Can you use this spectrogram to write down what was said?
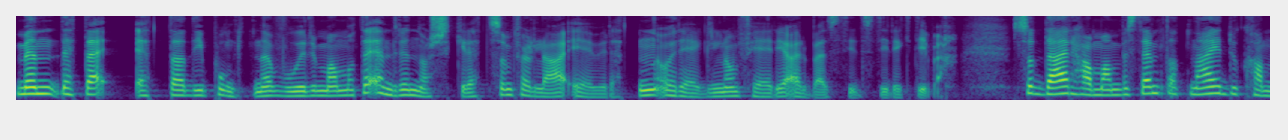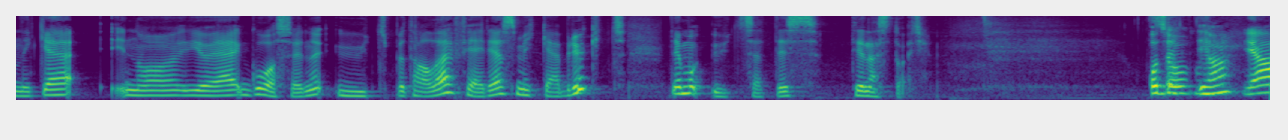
men dette er et av de punktene hvor man måtte endre norsk rett som følge av EU-retten og reglene om ferie i arbeidstidsdirektivet. Så der har man bestemt at nei, du kan ikke, nå gjør jeg gåseøyne, utbetale ferie som ikke er brukt. Det må utsettes til neste år. Så, det, ja. ja.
